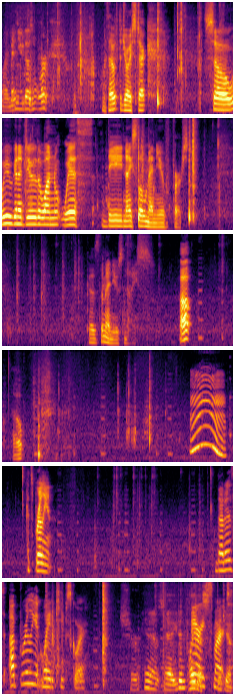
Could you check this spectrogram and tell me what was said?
my menu doesn't work without the joystick. So we're gonna do the one with the nice little menu first because the menu's nice. Oh, oh, Mmm. It's brilliant. That is a brilliant way to keep score. sure is. Yeah, you didn't play Very this, smart. did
